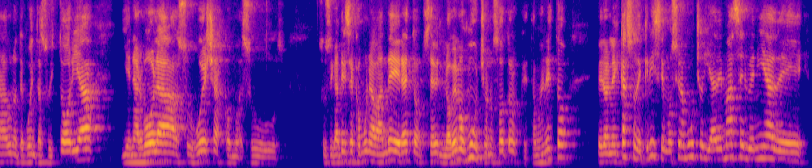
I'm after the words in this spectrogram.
cada uno te cuenta su historia y enarbola sus huellas, como sus, sus cicatrices como una bandera. Esto lo vemos mucho nosotros que estamos en esto, pero en el caso de Chris se emociona mucho y además él venía de,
